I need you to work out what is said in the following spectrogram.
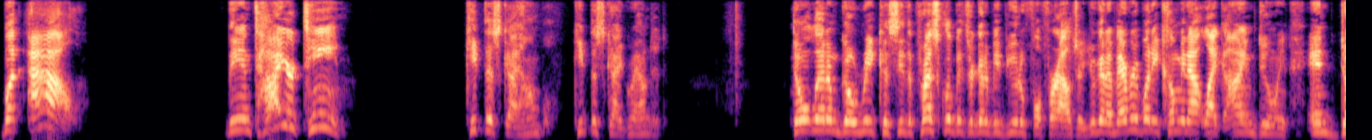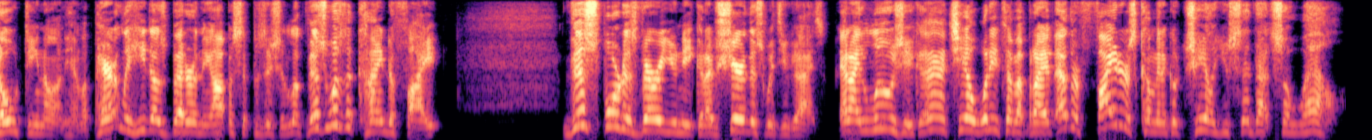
but Al, the entire team, keep this guy humble, keep this guy grounded. Don't let him go read because see the press clippings are going to be beautiful for Aljo. You're going to have everybody coming out like I'm doing and doting on him. Apparently he does better in the opposite position. Look, this was the kind of fight. This sport is very unique, and I've shared this with you guys. And I lose you. Ah, Chael, what are you talking about? But I have other fighters come in and go, Chael, you said that so well.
